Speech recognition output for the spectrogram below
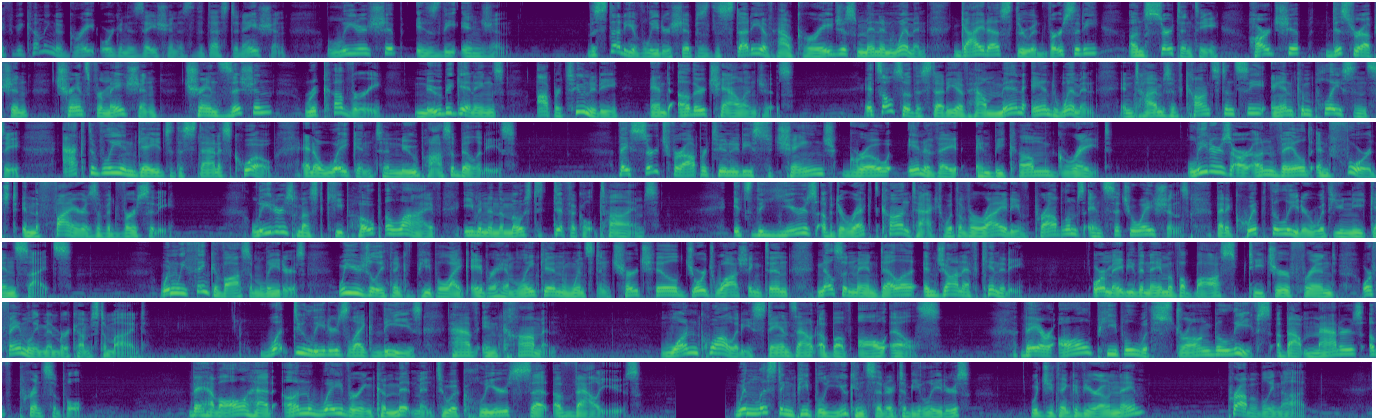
If becoming a great organization is the destination, leadership is the engine. The study of leadership is the study of how courageous men and women guide us through adversity, uncertainty, hardship, disruption, transformation, transition, recovery, new beginnings, opportunity, and other challenges. It's also the study of how men and women, in times of constancy and complacency, actively engage the status quo and awaken to new possibilities. They search for opportunities to change, grow, innovate, and become great. Leaders are unveiled and forged in the fires of adversity. Leaders must keep hope alive even in the most difficult times. It's the years of direct contact with a variety of problems and situations that equip the leader with unique insights. When we think of awesome leaders, we usually think of people like Abraham Lincoln, Winston Churchill, George Washington, Nelson Mandela, and John F. Kennedy. Or maybe the name of a boss, teacher, friend, or family member comes to mind. What do leaders like these have in common? One quality stands out above all else they are all people with strong beliefs about matters of principle. They have all had unwavering commitment to a clear set of values. When listing people you consider to be leaders, would you think of your own name? Probably not.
